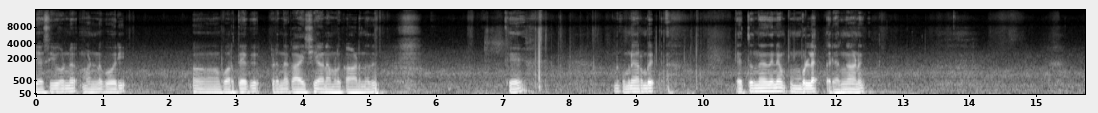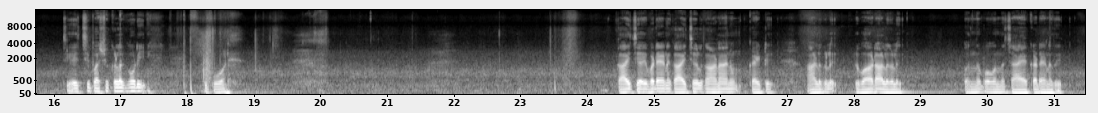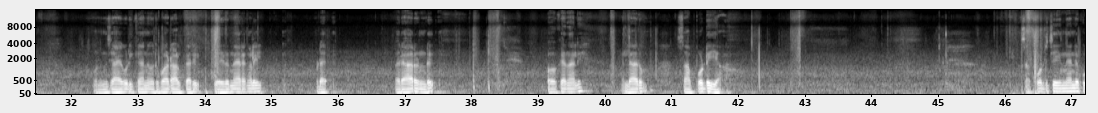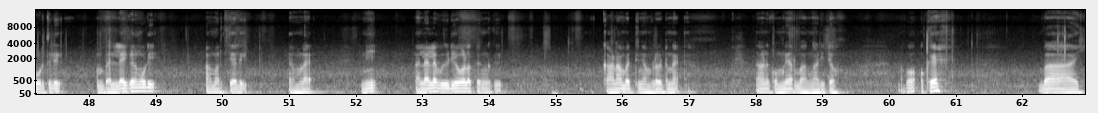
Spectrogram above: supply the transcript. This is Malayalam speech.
ജെ സി ബി കൊണ്ട് മണ്ണ് കോരി പുറത്തേക്ക് ഇടുന്ന കാഴ്ചയാണ് നമ്മൾ കാണുന്നത്. ഓക്കെ. കുമ്മണിയറമ്പ് എത്തുന്നതിന് മുമ്പുള്ള രംഗാണ്. ചേച്ചി പശുക്കളൊക്കെ കൂടി പോവാണ്. കാഴ്ച ഇവിടെയാണ് കാഴ്ചകൾ കാണാനും ഒക്കെ ആയിട്ട് ആളുകൾ ഒരുപാട് ആളുകൾ വന്ന് പോകുന്ന ചായക്കടയാണിത്. ഇവിടുന്ന് ചായ കുടിക്കാൻ ഒരുപാട് ആൾക്കാർ വൈകുന്നേരങ്ങളിൽ ഇവിടെ വരാറുണ്ട്. ഓക്കെ എന്നാൽ എല്ലാവരും സപ്പോർട്ട് ചെയ്യുക സപ്പോർട്ട് ചെയ്യുന്നതിന്റെ കൂടുതൽ ബെല്ലൈക്കനും കൂടി അമർത്തിയാൽ നമ്മളെ ഇനി നല്ല നല്ല വീഡിയോകളൊക്കെ നിങ്ങൾക്ക് കാണാൻ പറ്റും. നമ്മൾ കിട്ടുന്ന ഇതാണ് കുമ്മണിയാർമ്പ് അങ്ങാടി കേട്ടോ അപ്പോൾ ഓക്കെ. ബായ്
